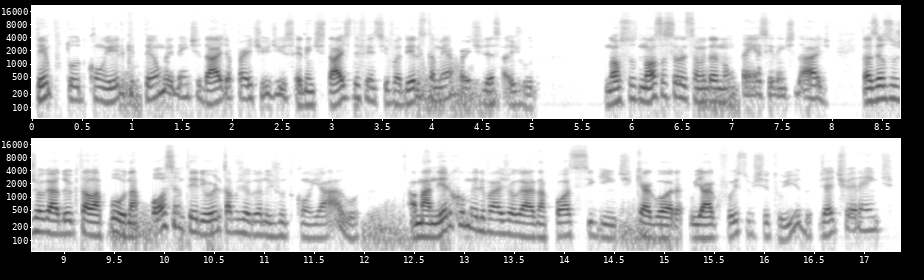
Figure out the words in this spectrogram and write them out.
o tempo todo com ele, que tem uma identidade a partir disso. A identidade defensiva deles também é a partir dessa ajuda. Nosso, nossa seleção ainda não tem essa identidade. Então, às vezes, o jogador que está lá, pô, na posse anterior ele estava jogando junto com o Iago, a maneira como ele vai jogar na posse seguinte, que agora o Iago foi substituído, já é diferente.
